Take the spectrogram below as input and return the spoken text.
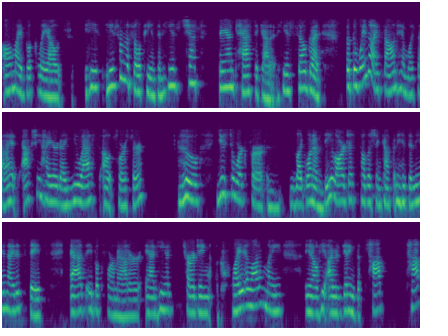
all my book layouts he's he's from the Philippines and he is just fantastic at it. He is so good. But the way that I found him was that I had actually hired a US outsourcer who used to work for like one of the largest publishing companies in the United States as a book formatter and he was charging quite a lot of money. You know, he I was getting the top top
